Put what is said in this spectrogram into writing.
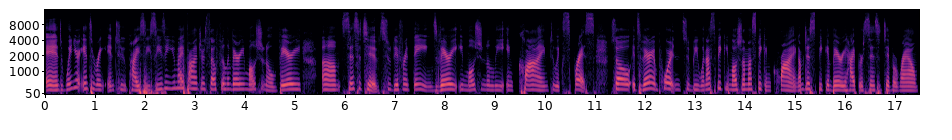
And when you're entering into Pisces season, you may find yourself feeling very emotional, very um, sensitive to different things, very emotionally inclined to express. So it's very important to be, when I speak emotional, I'm not speaking crying. I'm just speaking very hypersensitive around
